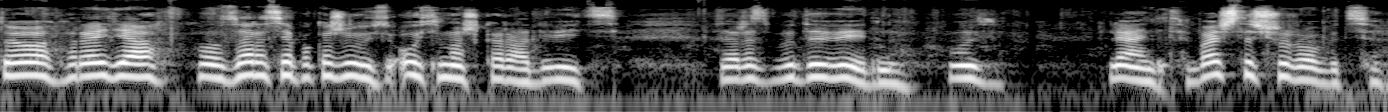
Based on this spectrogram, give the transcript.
То Редя, о, зараз я покажу ось, ось машкара, дивіться. Зараз буде видно. Ось, гляньте, бачите, що робиться?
